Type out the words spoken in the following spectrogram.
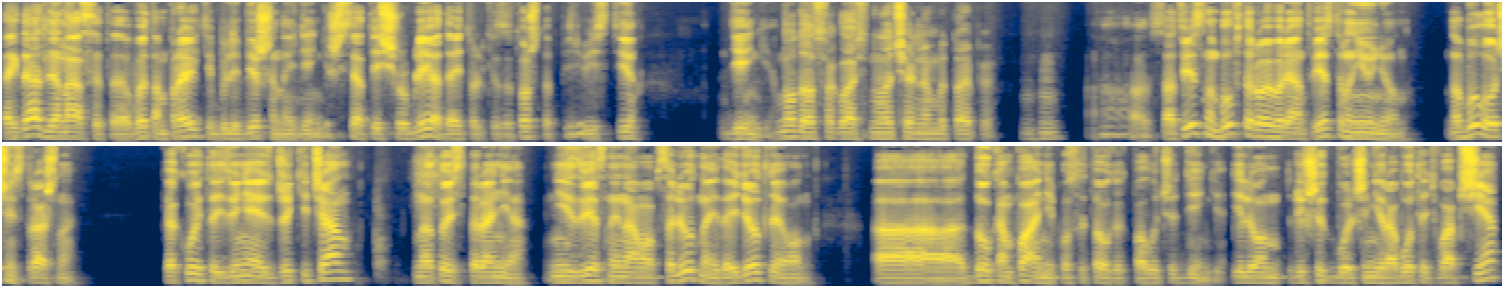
Тогда для нас это в этом проекте были бешеные деньги. 60 тысяч рублей отдать только за то, чтобы перевести деньги. Ну да, согласен, на начальном этапе. А, Соответственно, был второй вариант Western Union. Но было очень страшно. Какой-то, извиняюсь, Джеки Чан на той стороне, неизвестный нам абсолютно, и дойдет ли он а, до компании после того, как получит деньги, или он решит больше не работать вообще,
